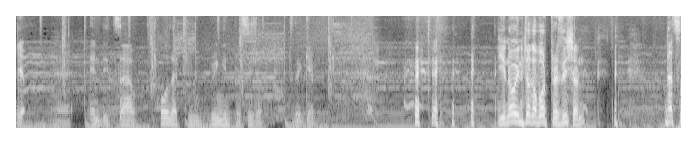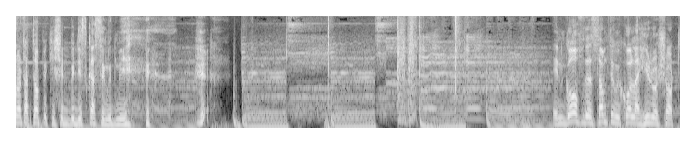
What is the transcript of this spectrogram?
Yep. Uh, and it's a hole that you bring in precision to the game. You know, when you talk about precision, that's not a topic you should be discussing with me. In golf, there's something we call a hero shot.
